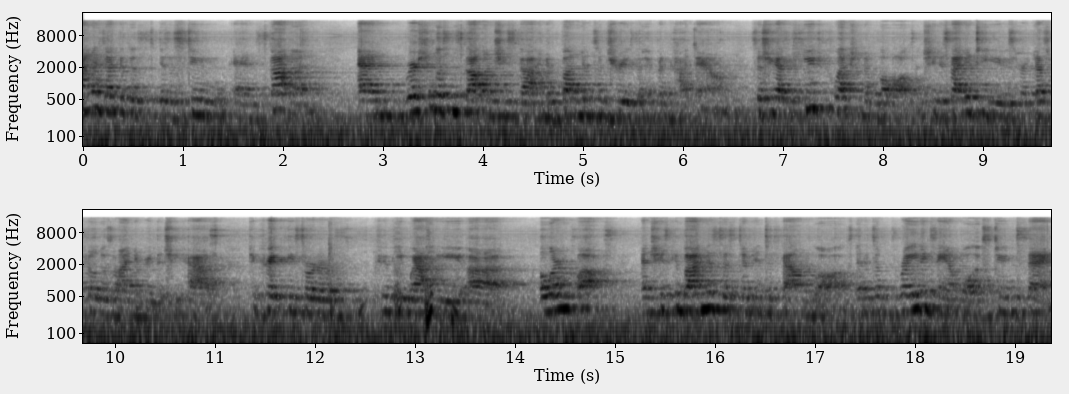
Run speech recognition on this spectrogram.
Natalie Deckett is, is a student in Scotland, and where she lives in Scotland, she's got an abundance of trees that have been cut down. So she has a huge collection of logs, and she decided to use her industrial design degree that she has to create these sort of kooky, wacky uh, alarm clocks. And she's combined the system into found logs. And it's a great example of students saying,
